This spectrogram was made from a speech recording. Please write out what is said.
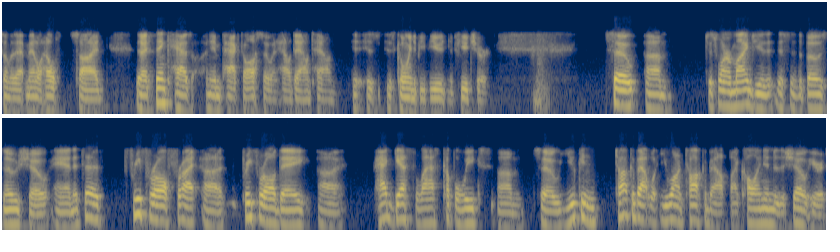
some of that mental health side that I think has an impact also in how downtown is is going to be viewed in the future. So um, just want to remind you that this is the Boze Noze Show, and it's a free for all uh, free for all day. Uh, had guests the last couple weeks, um, so you can talk about what you want to talk about by calling into the show here at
